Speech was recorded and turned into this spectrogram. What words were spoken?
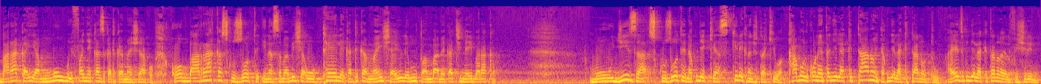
baraka ya mungu ifanye kazi katika maisha yako. Kwao baraka siku zote inasababisha utele katika maisha ya yule mtu ambaye amekaa chini ya hii baraka muujiza siku zote inakuja kiasi kile kinachotakiwa. Kama ulikuwa unahitaji laki tano itakuja laki tano tu. Haiwezi kuja laki tano na elfu ishirini.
